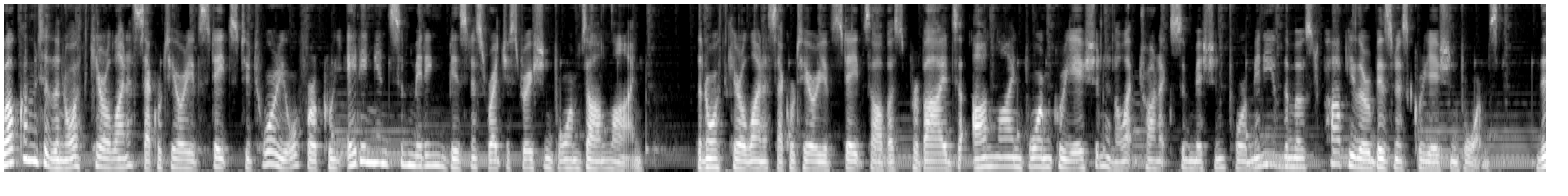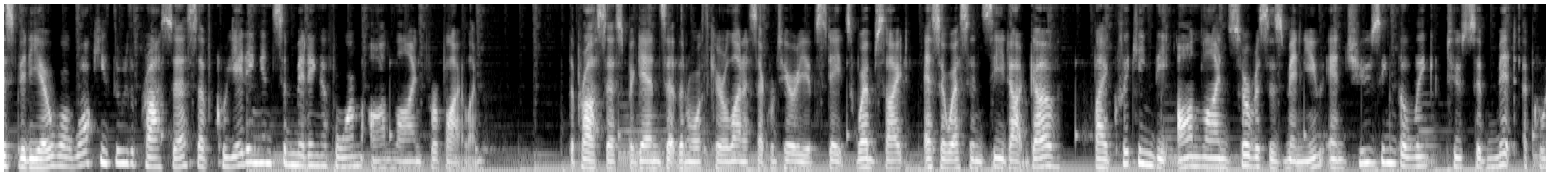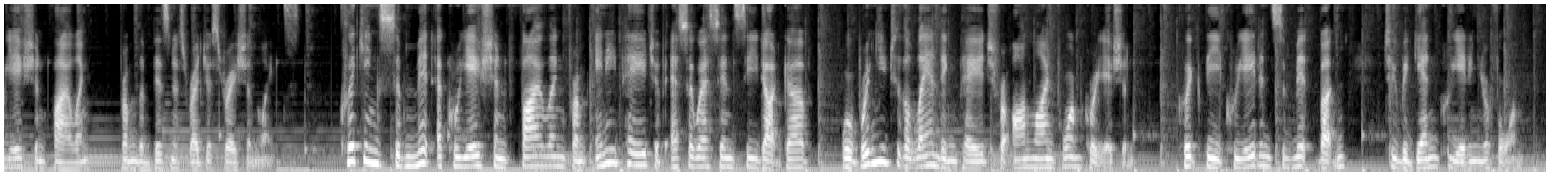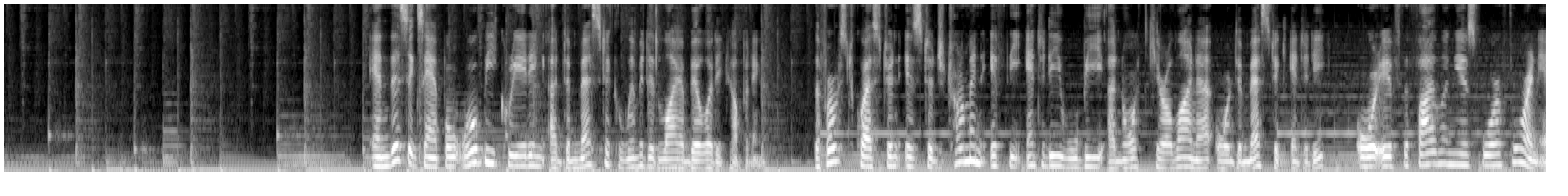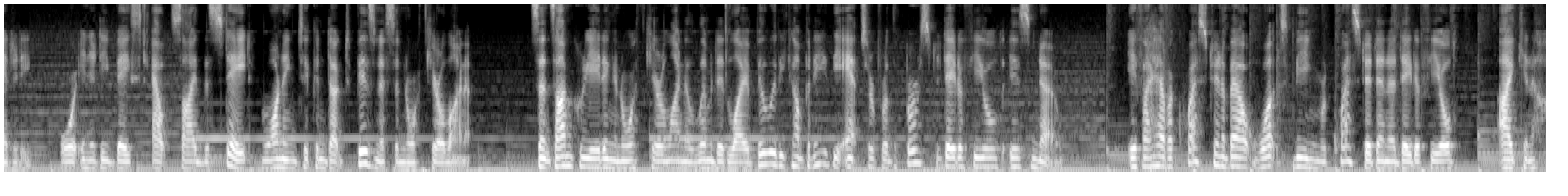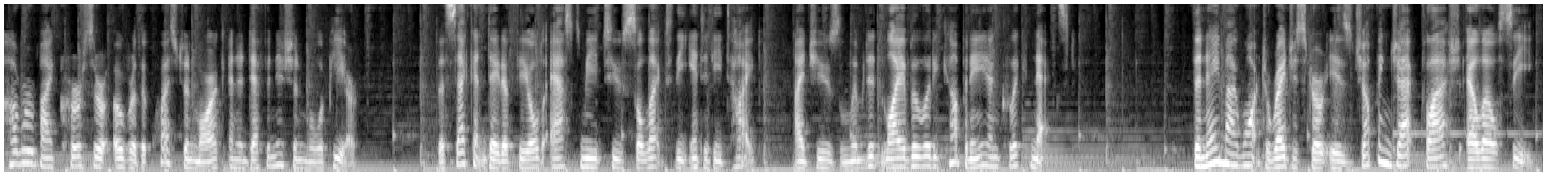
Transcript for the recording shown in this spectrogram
Welcome to the North Carolina Secretary of State's tutorial for creating and submitting business registration forms online. The North Carolina Secretary of State's office provides online form creation and electronic submission for many of the most popular business creation forms. This video will walk you through the process of creating and submitting a form online for filing. The process begins at the North Carolina Secretary of State's website, sosnc.gov, by clicking the Online Services menu and choosing the link to submit a creation filing from the business registration links. Clicking Submit a Creation Filing from any page of sosnc.gov will bring you to the landing page for online form creation. Click the Create and Submit button to begin creating your form. In this example, we'll be creating a domestic limited liability company. The first question is to determine if the entity will be a North Carolina or domestic entity, or if the filing is for a foreign entity, or entity based outside the state wanting to conduct business in North Carolina. Since I'm creating a North Carolina limited liability company, the answer for the first data field is no. If I have a question about what's being requested in a data field, I can hover my cursor over the question mark and a definition will appear. The second data field asks me to select the entity type. I choose Limited Liability Company and click Next. The name I want to register is Jumping Jack Flash LLC.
